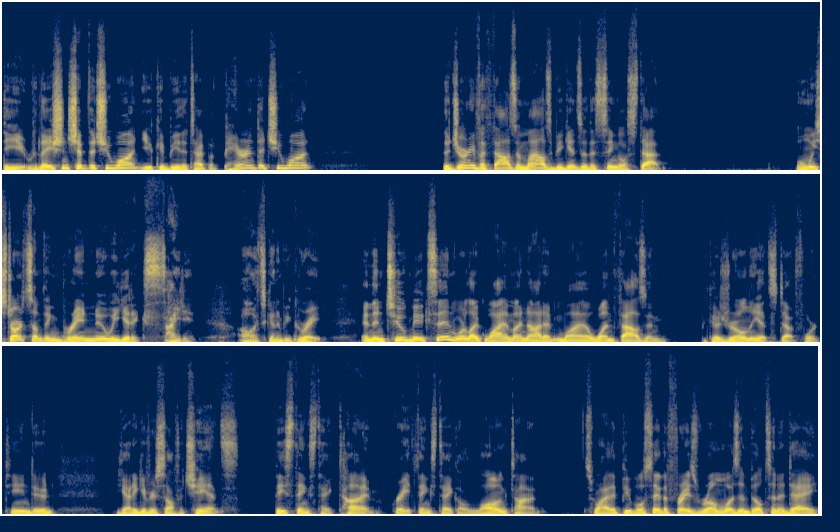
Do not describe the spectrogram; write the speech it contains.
the relationship that you want. You could be the type of parent that you want. The journey of a thousand miles begins with a single step. When we start something brand new, we get excited. Oh, it's going to be great. And then two weeks in, we're like, why am I not at mile 1000? Because you're only at step 14, dude. You got to give yourself a chance. These things take time. Great things take a long time. That's why the people say the phrase Rome wasn't built in a day.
